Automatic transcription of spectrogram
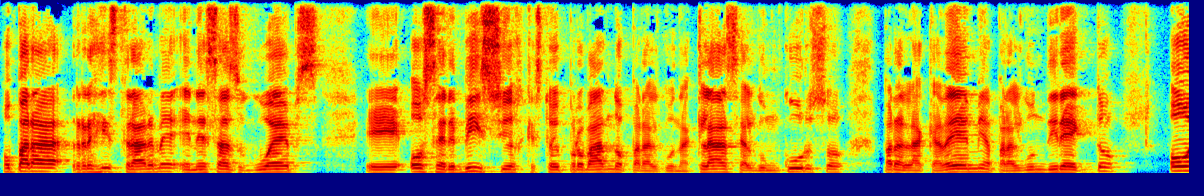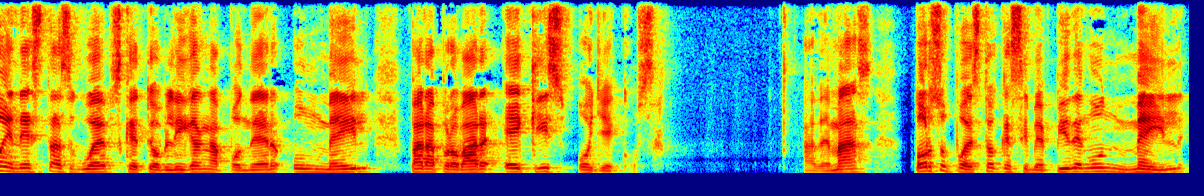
o para registrarme en esas webs eh, o servicios que estoy probando para alguna clase, algún curso, para la academia, para algún directo, o en estas webs que te obligan a poner un mail para probar X o Y cosa. Además, por supuesto que si me piden un mail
